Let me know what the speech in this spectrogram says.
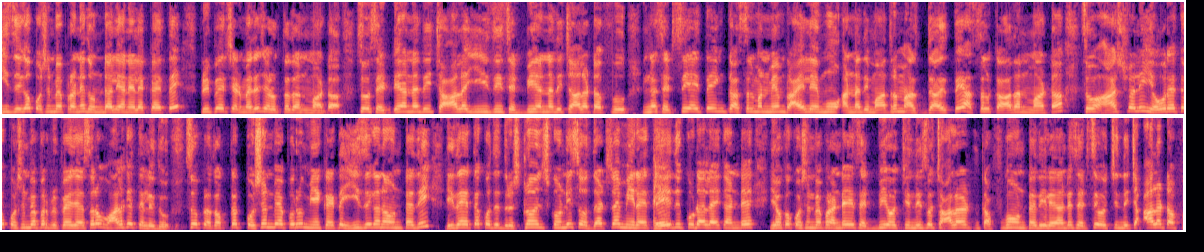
ఈజీగా క్వశ్చన్ పేపర్ అనేది ఉండాలి అనే లెక్క అయితే ప్రిపేర్ చేయడం అయితే జరుగుతుంది అనమాట సో సెట్ ఏ అన్నది చాలా ఈజీ సెట్ బి అన్నది చాలా టఫ్ ఇంకా సెట్ సి అయితే ఇంకా అసలు మనం ఏం రాయలేము అన్నది మాత్రం అయితే అస్సలు కాదనమాట సో యాక్చువల్లీ ఎవరైతే క్వశ్చన్ పేపర్ ప్రిపేర్ చేస్తారో వాళ్ళకే తెలీదు. సో ప్రతి ఒక్క క్వశ్చన్ పేపర్ మీకైతే ఈజీగానే ఉంటుంది. ఇదైతే కొద్ది దృష్టిలో ఉంచుకోండి. సో దట్స్ వై మీరైతే ఏది కూడా లైక్ అంటే ఈ యొక్క క్వశ్చన్ పేపర్ అంటే సెట్ బి వచ్చింది. సో చాలా టఫ్గా ఉంటుంది. లేదంటే సెట్ సి వచ్చింది. చాలా టఫ్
